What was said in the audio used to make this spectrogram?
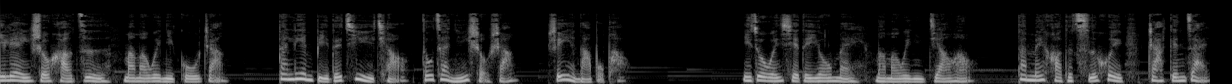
你练一手好字，妈妈为你鼓掌，但练笔的技巧都在你手上，谁也拿不跑。你作文写的优美，妈妈为你骄傲，但美好的词汇扎根在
